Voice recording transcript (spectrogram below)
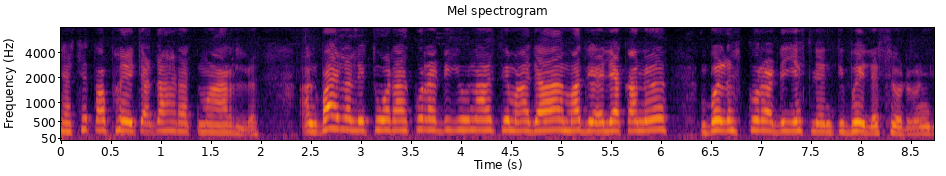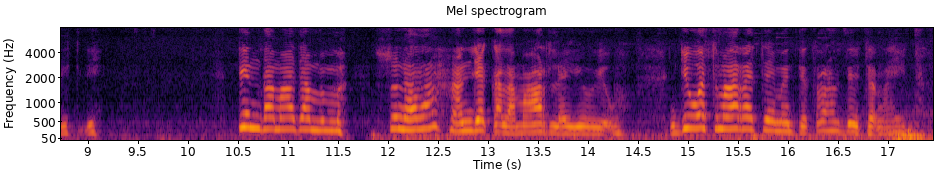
ह्या सीताफळीच्या झाडात मारलं. आणि बायलाले तोडा कुऱ्हाडी घेऊन आलते माझ्या माझ्या लेकानं. बळच कुऱ्हाडी घेतली आणि ती बैल सोडवून घेतली. तीनदा माझ्या सुनाला आणि लेकाला मारलं येऊ येऊ. दिवस मारायचे म्हणते राहू द्यायचं नाहीत.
